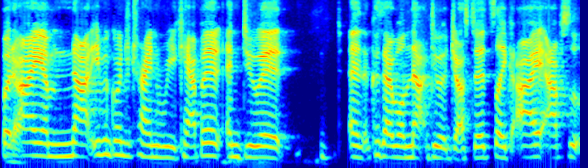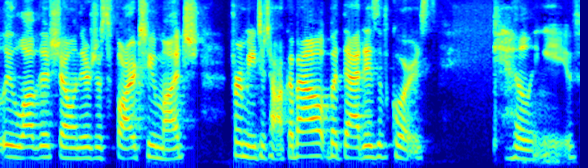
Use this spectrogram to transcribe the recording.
but Yeah. I am not even going to try and recap it and do it, and because I will not do it justice. Like I absolutely love this show, and there's just far too much for me to talk about. But that is, of course, Killing Eve.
